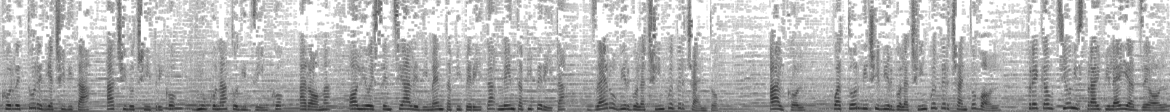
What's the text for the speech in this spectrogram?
correttore di acidità, acido citrico, gluconato di zinco, aroma, olio essenziale di menta piperita menta piperita, 0,5%. Alcol, 14,5% vol. Precauzioni spray Pilei Azeol.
